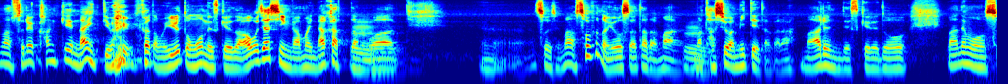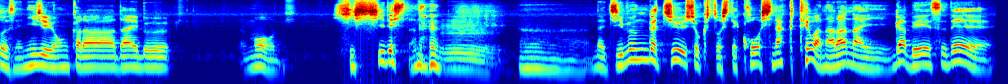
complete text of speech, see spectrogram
まあ、それは関係ないって言われる方もいると思うんですけれど青写真があまりなかったのは、うんうんそうですね。まあ祖父の様子はただまあ、うん。まあ多少は見てたから、まあ、あるんですけれど、まあ、でもそうですね。24からだいぶもう必死でしたね。うん。うん、だから自分が住職としてこうしなくてはならないがベースで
